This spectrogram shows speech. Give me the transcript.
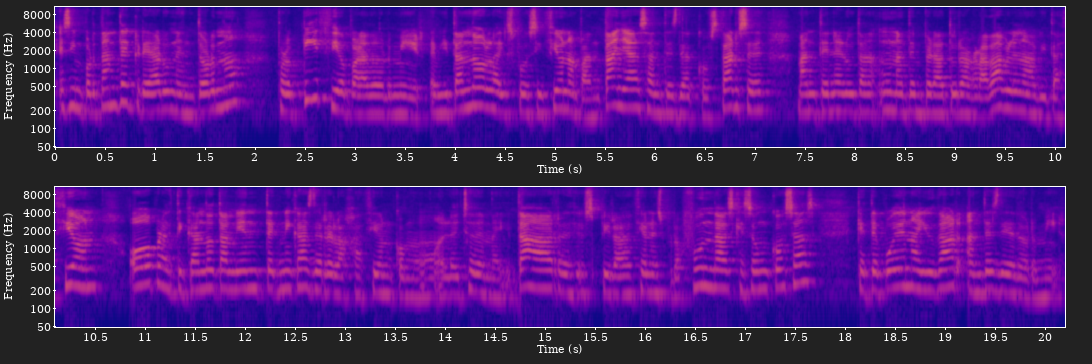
es importante crear un entorno propicio para dormir, evitando la exposición a pantallas antes de acostarse, mantener una temperatura agradable en la habitación o practicando también técnicas de relajación como el hecho de meditar, respiraciones profundas, que son cosas que te pueden ayudar antes de dormir.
